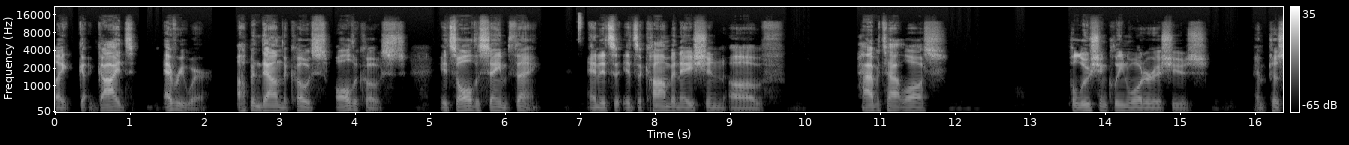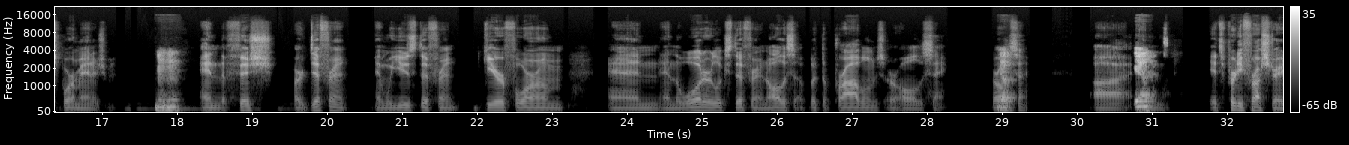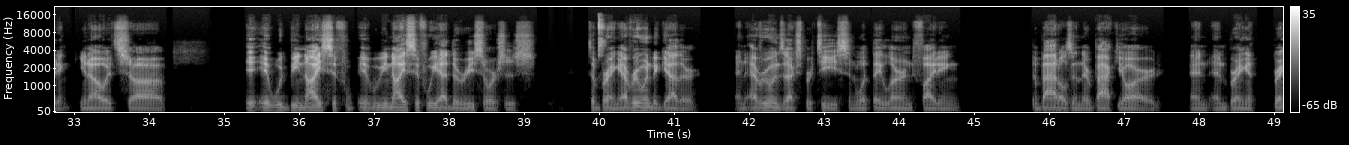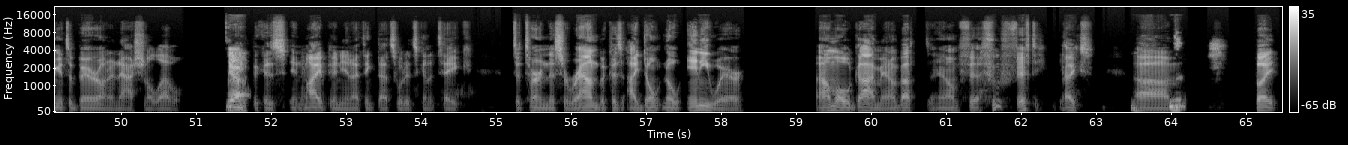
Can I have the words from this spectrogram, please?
like gu- guides everywhere up and down the coast all the coasts it's all the same thing and it's it's a combination of habitat loss pollution clean water issues and piss poor management hmm and the fish are different and we use different gear for them and and the water looks different and all this but the problems are all the same. They're all the same uh Yeah. it's pretty frustrating you know it's uh it, it would be nice if it would be nice if we had the resources to bring everyone together and everyone's expertise and what they learned fighting the battles in their backyard and and bring it bring it to bear on a national level Yeah. right? because in my opinion i think that's what it's going to take to turn this around because i don't know anywhere i'm an old guy man i'm about you know, i'm 50 yikes um but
